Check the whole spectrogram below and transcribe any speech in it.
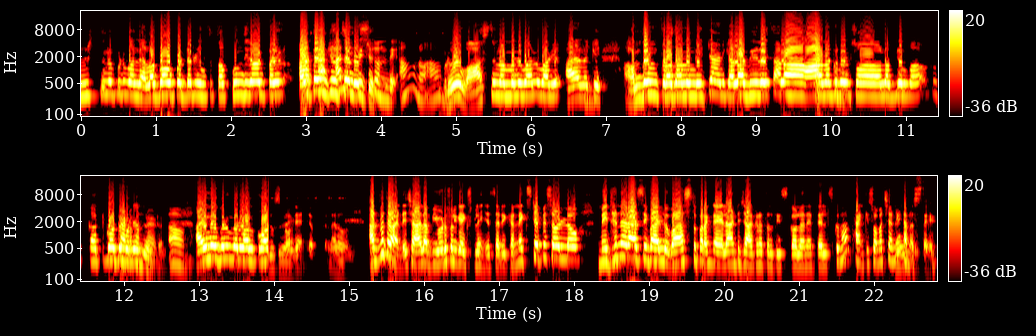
చూస్తున్నప్పుడు వాళ్ళు ఎలా బాగుపడ్డారు ఇంత తప్పు ఉంది చూస్తే ఇప్పుడు వాస్తు నమ్మని వాళ్ళు వాడి ఆయనకి అందం ప్రధానంగా ఇచ్చి ఆయనకి ఎలా వీలైతే అలా ఆ రకమైన సౌలభ్యంగా కట్టుకోవటం అనేది. అవును. అయినా కూడా మరి వాళ్ళు చెప్తున్నారు. అద్భుతం అండి చాలా బ్యూటిఫుల్గా ఎక్స్ప్లెయిన్ చేశారు. ఇక నెక్స్ట్ ఎపిసోడ్లో మిథున రాశి వాళ్ళు వాస్తు పరంగా ఎలాంటి జాగ్రత్తలు తీసుకోవాలనేది తెలుసుకుందాం. థ్యాంక్ యూ సో మచ్ అండి. నమస్తే.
